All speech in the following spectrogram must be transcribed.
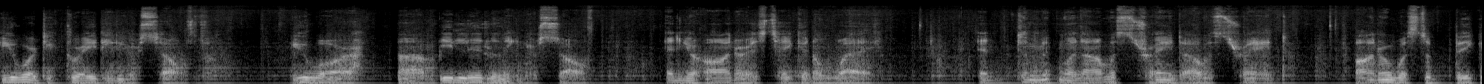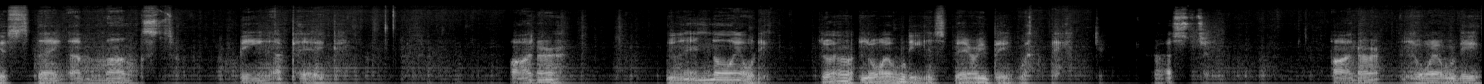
you are degrading yourself. You are uh, belittling yourself, and your honor is taken away. And me, when I was trained, I was trained. Honor was the biggest thing amongst being a pig. Honor and loyalty loyalty is very big with me. Trust, honor, loyalty,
